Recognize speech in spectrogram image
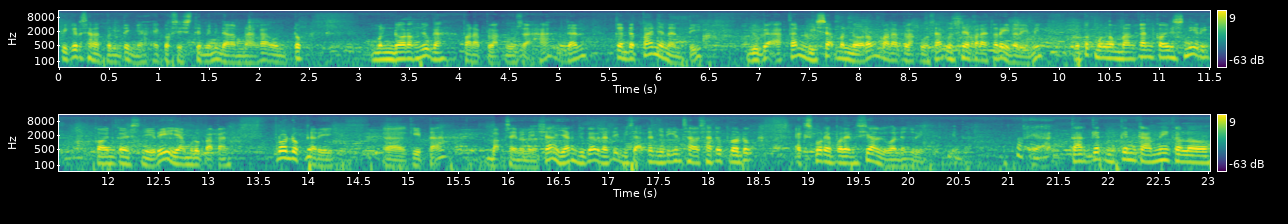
pikir sangat penting ya, ekosistem ini dalam rangka untuk mendorong juga para pelaku usaha dan ke depannya nanti juga akan bisa mendorong para pelaku usaha khususnya para trader ini untuk mengembangkan koin sendiri. Koin-koin sendiri yang merupakan produk dari uh, kita bangsa Indonesia yang juga nanti bisa akan jadikan salah satu produk ekspor yang potensial di luar negeri gitu. ya, target mungkin kami kalau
